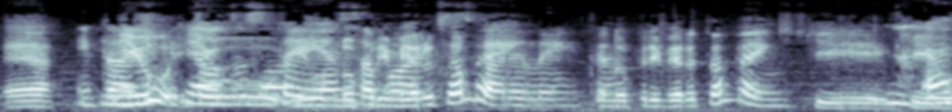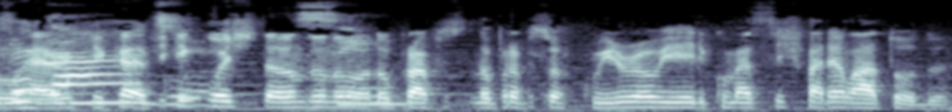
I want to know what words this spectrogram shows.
É. Então e acho o, que o- todos têm e no essa primeiro também. E no primeiro também, que, que É o Harry fica, verdade. fica encostando no, Sim. no, prof- no professor Quirrell e ele começa a se esfarelar todo.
